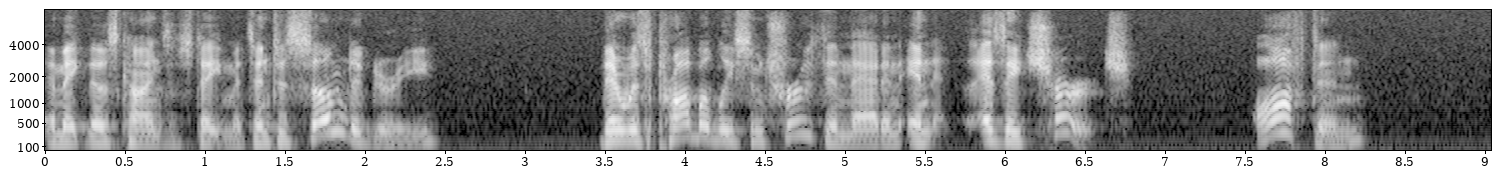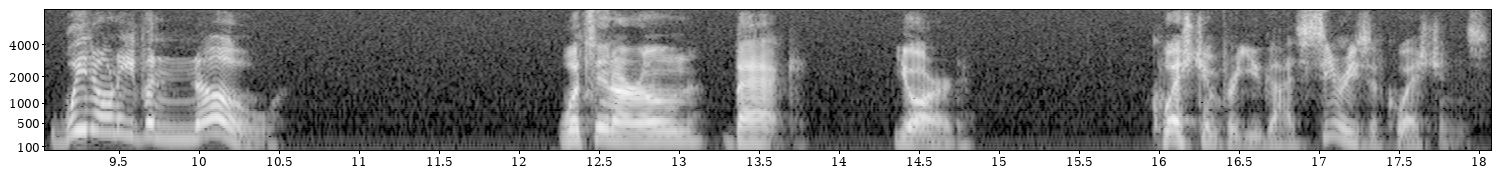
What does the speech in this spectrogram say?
And make those kinds of statements. And to some degree, there was probably some truth in that. And, and as a church, often we don't even know what's in our own backyard. Question for you guys, series of questions.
